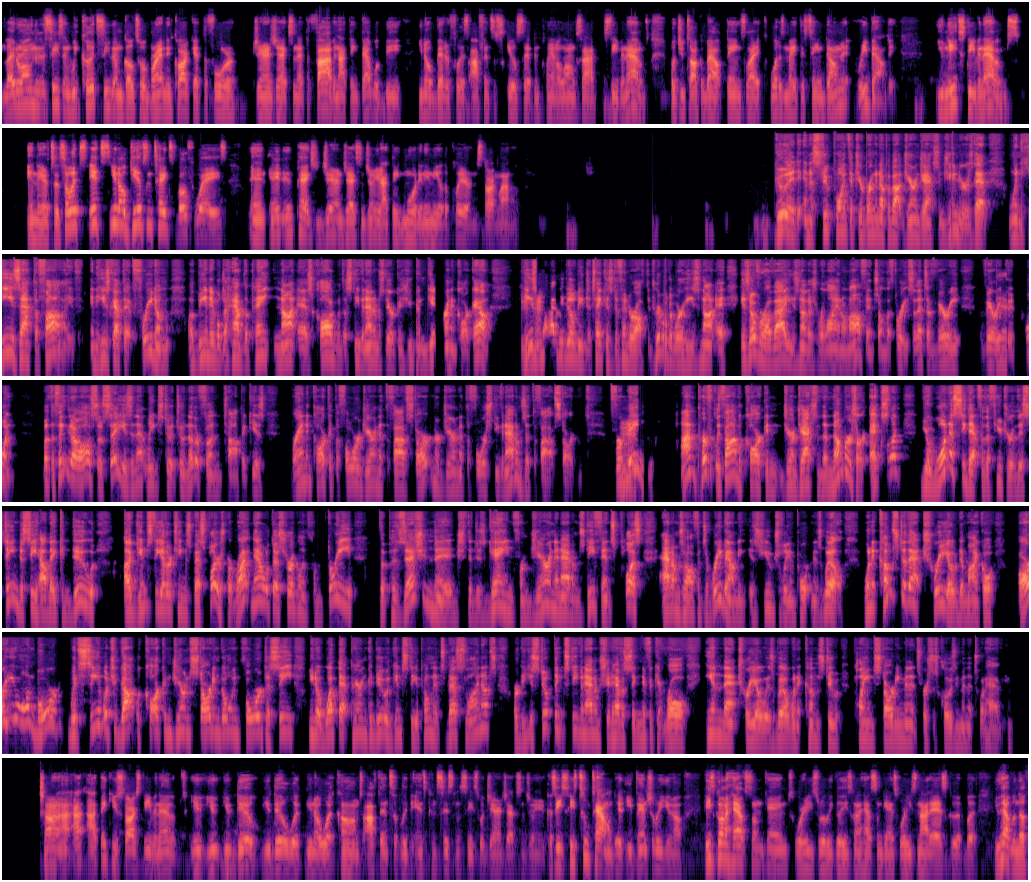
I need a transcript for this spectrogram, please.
later on in the season we could see them go to a Brandon Clarke at the four, Jaren Jackson at the five, and I think that would be you know better for his offensive skill set than playing alongside Steven Adams. But you talk about things like what has made this team dominant, rebounding. You need Steven Adams in there too. So it's it's you know gives and takes both ways, and, and it impacts Jaren Jackson Jr. I think more than any other player in the starting lineup. Good and astute point that you're bringing up about Jaren Jackson Jr. is that when he's at the five and he's got that freedom of being able to have the paint not as clogged with a Steven Adams there because you can get Brandon Clarke out He's mm-hmm. going to have the ability to take his defender off the dribble to where he's not at his overall value is not as reliant on offense on the three. So that's a very, very yeah. good point. But the thing that I'll also say is, and that leads to it to another fun topic is Brandon Clarke at the four, Jaren at the five starting, or Jaren at the four, Steven Adams at the five starting. For mm-hmm. me, I'm perfectly fine with Clarke and Jaren Jackson. The numbers are excellent. You want to see that for the future of this team to see how they can do against the other team's best players. But right now, with them struggling from three, the possession edge that is gained from Jaren and Adams' defense plus Adams' offensive rebounding is hugely important as well. When it comes to that trio, DaMichael, are you on board with seeing what you got with Clarke and Jaren starting going forward to see, you know, what that pairing could do against the opponent's best lineups? Or do you still think Steven Adams should have a significant role in that trio as well when it comes to playing starting minutes versus closing minutes, what have you? Shawn, I, I think you start Steven Adams. You you you deal you deal with you know what comes offensively, the inconsistencies with Jaren Jackson Jr. because he's he's too talented. Eventually, you know he's gonna have some games where he's really good. He's gonna have some games where he's not as good. But you have enough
